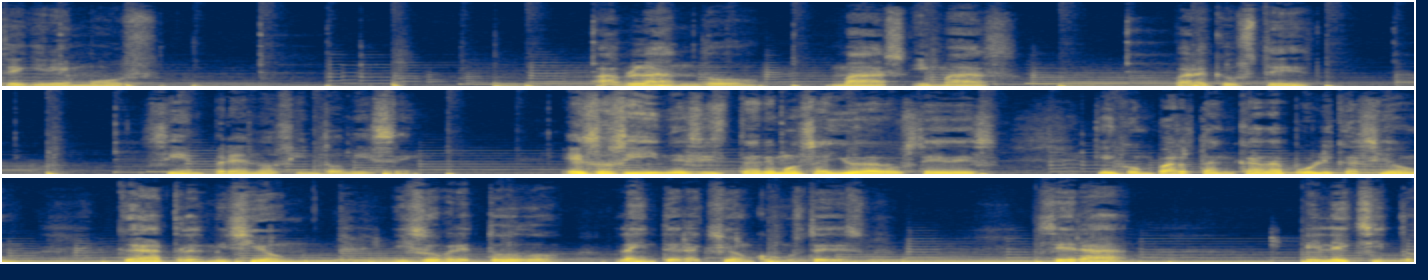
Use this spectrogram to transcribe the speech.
seguiremos hablando más y más para que usted siempre nos sintonice. Eso sí, necesitaremos ayuda de ustedes que compartan cada publicación, cada transmisión y sobre todo la interacción con ustedes. Será el éxito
